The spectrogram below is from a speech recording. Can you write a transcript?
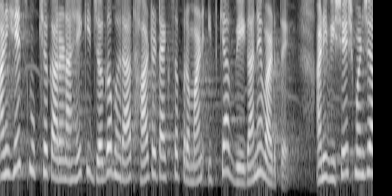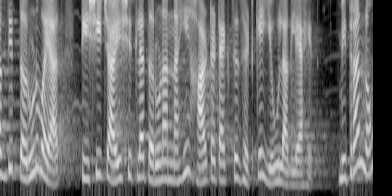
आणि हेच मुख्य कारण आहे की जगभरात हार्ट अटॅकचं प्रमाण इतक्या वेगाने वाढतंय. आणि विशेष म्हणजे अगदी तरुण वयात टीशी चाळीशीतल्या तरुणांनाही हार्ट अटॅकचे झटके येऊ लागले आहेत. मित्रांनो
